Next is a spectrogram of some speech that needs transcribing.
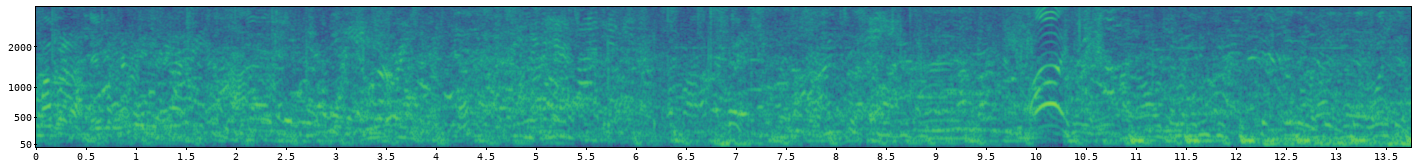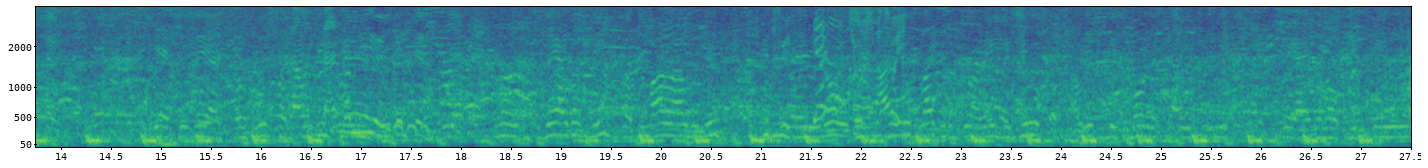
my brother, I don't book, but Alexander. No, today I don't reach, but tomorrow I will reach. And you know, I would like to arrange with you a little bit more than. Like say, I don't know, 50 euros.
